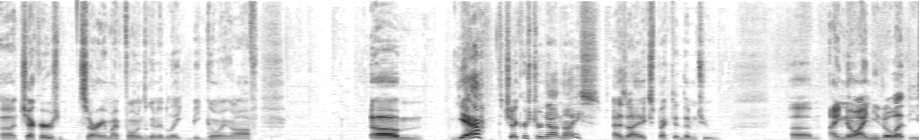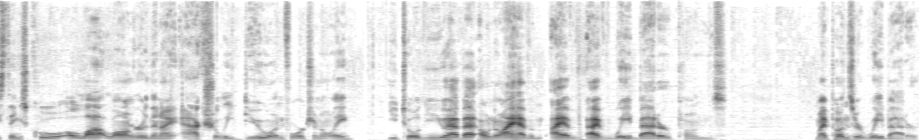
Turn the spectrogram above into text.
uh, checkers. Sorry, my phone's gonna like be going off. Um, yeah, the checkers turned out nice, as I expected them to. Um, I know I need to let these things cool a lot longer than I actually do, unfortunately. You told you you have that? Oh no, I have I have I have way badder puns. My puns are way badder.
